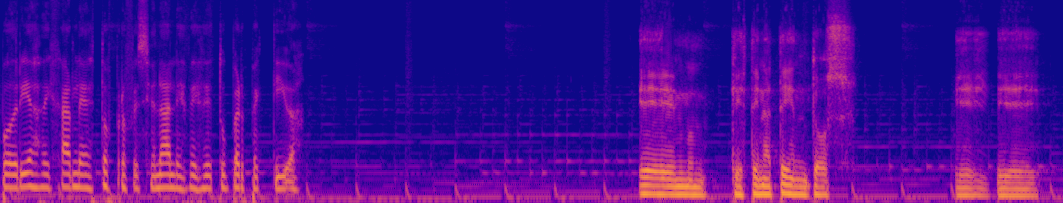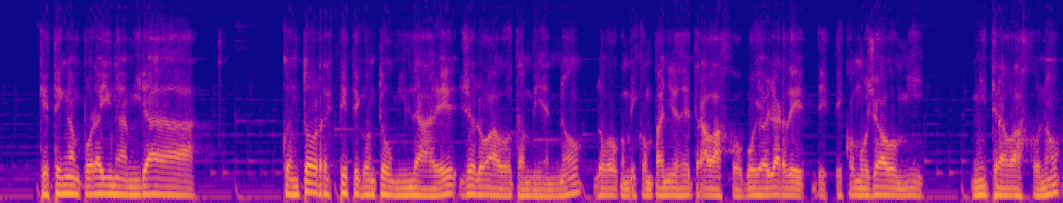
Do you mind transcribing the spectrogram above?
podrías dejarle a estos profesionales desde tu perspectiva? Em, que estén atentos, eh, eh, que tengan por ahí una mirada con todo respeto y con toda humildad, ¿eh? yo lo hago también, ¿no? Lo hago con mis compañeros de trabajo. Voy a hablar de, cómo yo hago mi, mi trabajo, ¿no?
